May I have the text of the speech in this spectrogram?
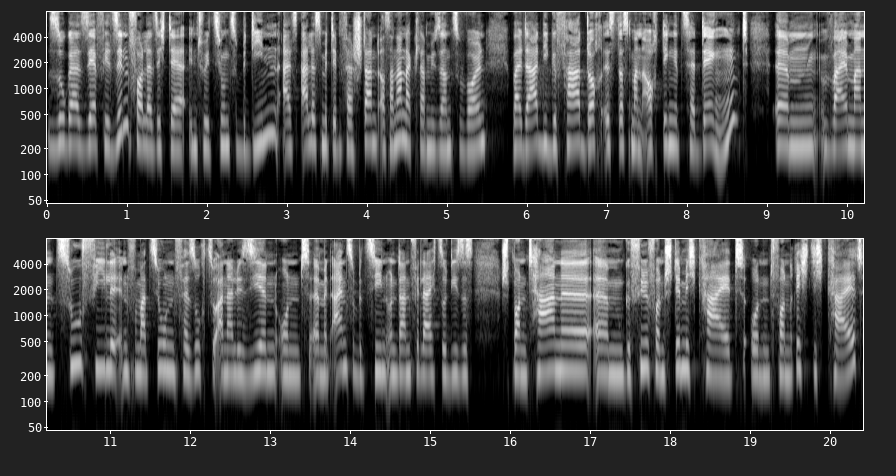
sogar sehr viel sinnvoller, sich der Intuition zu bedienen, als alles mit dem Verstand auseinanderklamüsern zu wollen, weil da die Gefahr doch ist, dass man auch Dinge zerdenkt, ähm, weil man zu viele Informationen versucht zu analysieren und äh, mit einzubeziehen und dann vielleicht so dieses spontane ähm, Gefühl von Stimmigkeit und von Richtigkeit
